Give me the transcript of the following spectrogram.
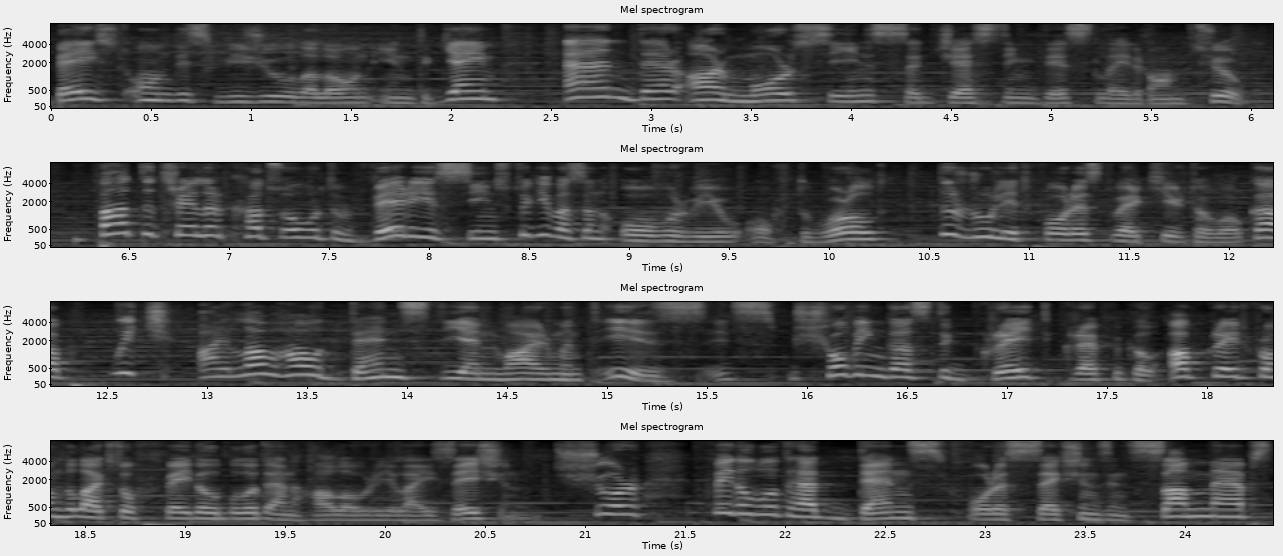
based on this visual alone in the game and there are more scenes suggesting this later on too. But the trailer cuts over to various scenes to give us an overview of the world, the R'lyeh forest where Kirito woke up, which I love how dense the environment is. It's showing us the great graphical upgrade from the likes of Fatal Bullet and Hollow Realization. Sure, Fatal Bullet had dense forest sections in some maps,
